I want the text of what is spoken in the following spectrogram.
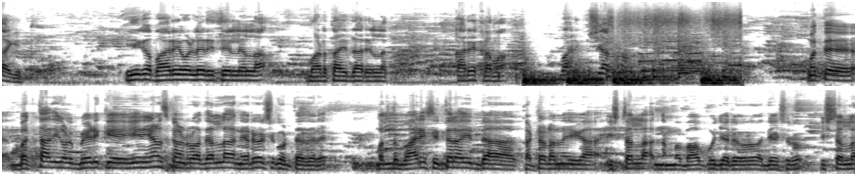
ಆಗಿತ್ತು. ಈಗ ಭಾರಿ ಒಳ್ಳೆ ರೀತಿಯಲ್ಲೆಲ್ಲ ಮಾಡ್ತಾ ಇದ್ದಾರೆ ಎಲ್ಲ ಕಾರ್ಯಕ್ರಮ. ಭಾರಿ ಖುಷಿ ಆಗ್ತಾ ಉಂಟು. ಮತ್ತು ಭಕ್ತಾದಿಗಳು ಬೇಡಿಕೆ ಏನು ಹೇಳಿಸ್ಕೊಂಡ್ರು ಅದೆಲ್ಲ ನೆರವೇರಿಸಿ ಕೊಡ್ತಾ ಇದ್ದಾರೆ. ಮೊದಲು ಭಾರಿ ಶಿಥಿಲ ಇದ್ದ ಕಟ್ಟಡನ ಈಗ ಇಷ್ಟೆಲ್ಲ ನಮ್ಮ ಬಾಬು ಪೂಜಾರಿಯವರು, ಅಧ್ಯಕ್ಷರು ಇಷ್ಟೆಲ್ಲ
